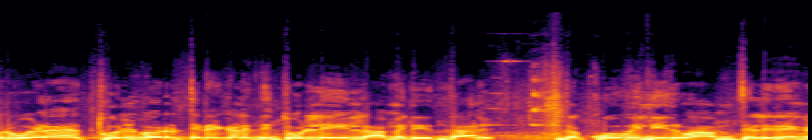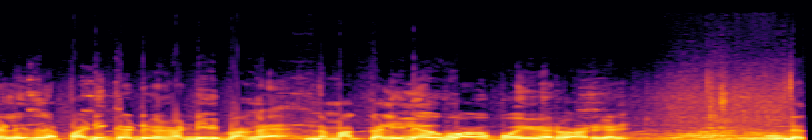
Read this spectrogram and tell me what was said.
ஒருவேளை தொல்பொருள் திணைக்களத்தின் தொல்லை இல்லாமல் இருந்தால் இந்த கோவில் நிர்வாகம் சில நேரங்களில் இதில் படிக்கட்டுகள் கட்டியிருப்பாங்க. இந்த மக்கள் இலகுவாக போய் வருவார்கள். இந்த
